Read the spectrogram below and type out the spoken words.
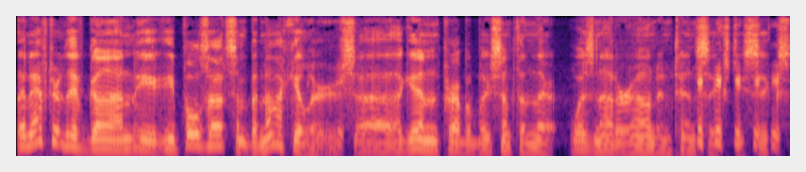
Then after they've gone, he, he pulls out some binoculars. Uh, again, probably something that was not around in 1066.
